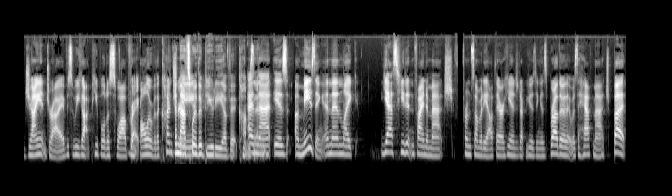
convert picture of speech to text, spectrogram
giant drives. We got people to swab from Right. all over the country. And that's where the beauty of it comes in. and in. that is amazing. And then, like, yes, he didn't find a match from somebody out there. He ended up using his brother that was a half match, but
